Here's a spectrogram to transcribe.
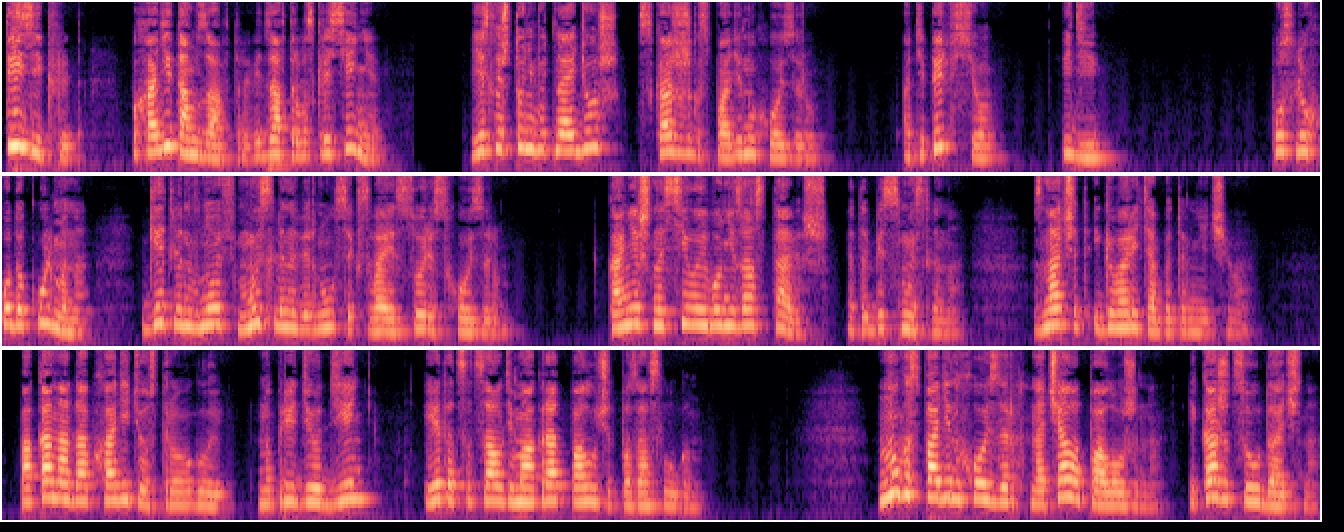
Ты, Зигфрид, походи там завтра, ведь завтра воскресенье. Если что-нибудь найдешь, скажешь господину Хойзеру. А теперь все. Иди». После ухода Кульмана Гетлин вновь мысленно вернулся к своей ссоре с Хойзером. Конечно, силой его не заставишь, это бессмысленно. Значит, и говорить об этом нечего. Пока надо обходить острые углы, но придет день, и этот социал-демократ получит по заслугам. Ну, господин Хойзер, начало положено, и кажется удачно.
